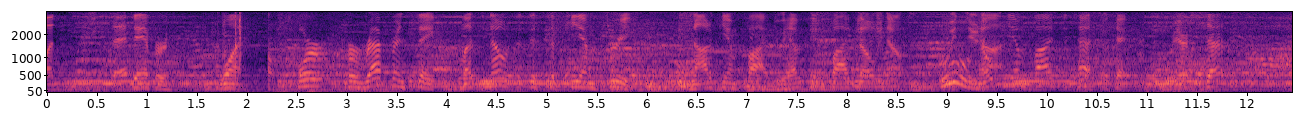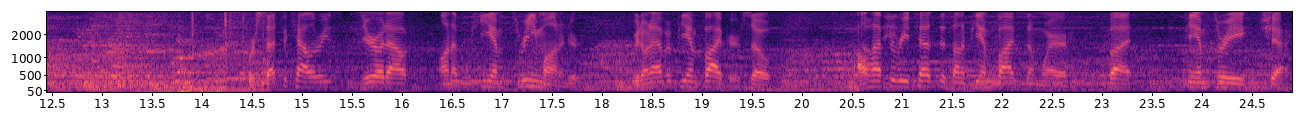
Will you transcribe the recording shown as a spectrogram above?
one, I should say. Damper, one. For, for reference sake, let's note that this is a PM3, not a PM5. Do we have a PM5 yet? No, we don't. Ooh, We do no not. PM5s to test. Okay, we are set. We're set to calories, zeroed out on a PM3 monitor. We don't have a PM5 here, so I'll have to retest this on a PM5 somewhere, but PM3, check.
